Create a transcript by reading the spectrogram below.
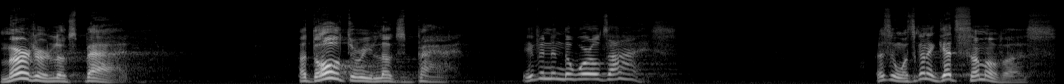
Murder looks bad. Adultery looks bad, even in the world's eyes. Listen, what's going to get some of us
